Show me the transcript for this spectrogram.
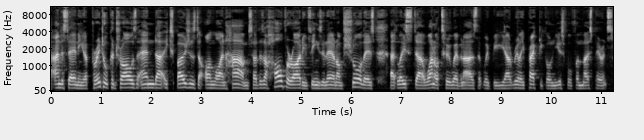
understanding of parental controls and uh, exposures to online harm. So there's a whole variety of things in there, and I'm sure there's at least uh, one or two webinars that would be uh, really practical and useful for most parents.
